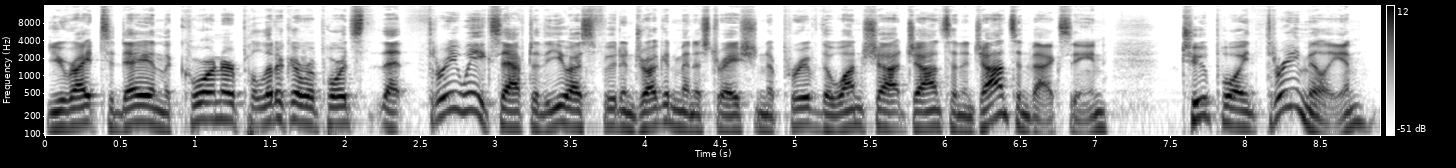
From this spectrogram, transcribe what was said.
You write today in the corner, Politico reports that three weeks after the U.S. Food and Drug Administration approved the one-shot Johnson and Johnson vaccine, 2.3 million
